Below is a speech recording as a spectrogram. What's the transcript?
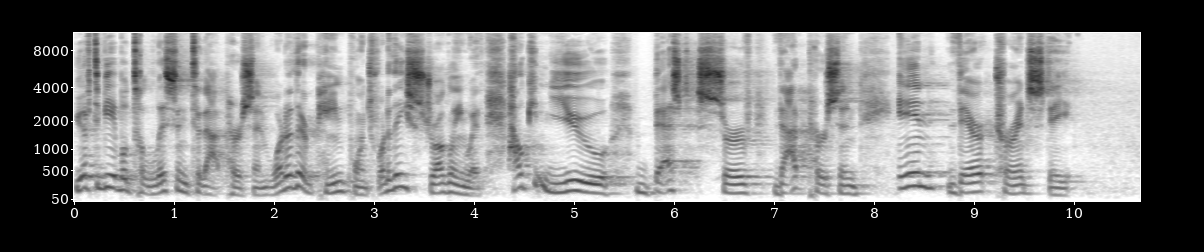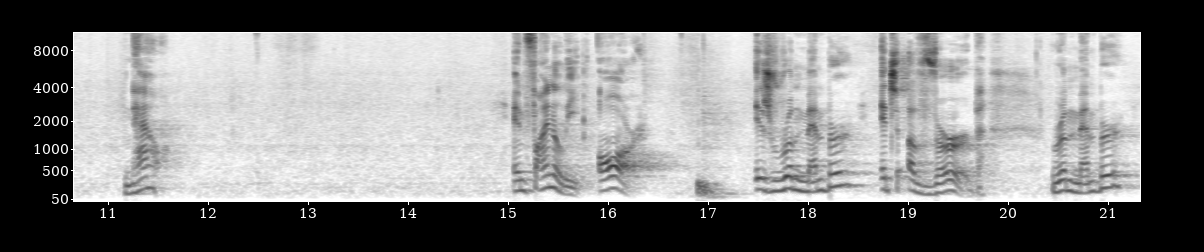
You have to be able to listen to that person. What are their pain points? What are they struggling with? How can you best serve that person in their current state now? And finally, R is remember, it's a verb. Remember,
